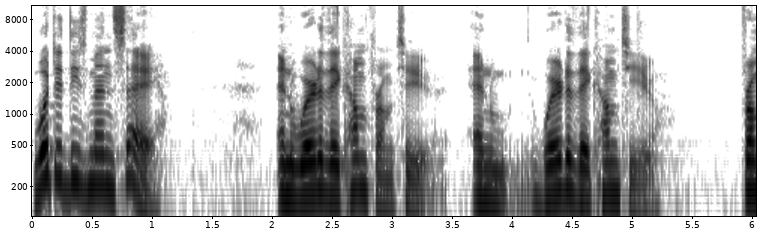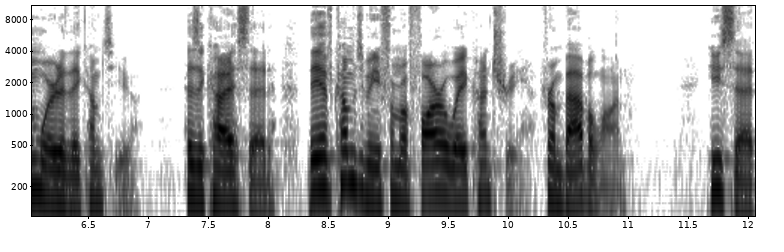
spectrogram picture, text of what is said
What did these men say? And where do they come from to you? And where do they come to you? From where do they come to you? Hezekiah said, They have come to me from a faraway country, from Babylon. He said,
